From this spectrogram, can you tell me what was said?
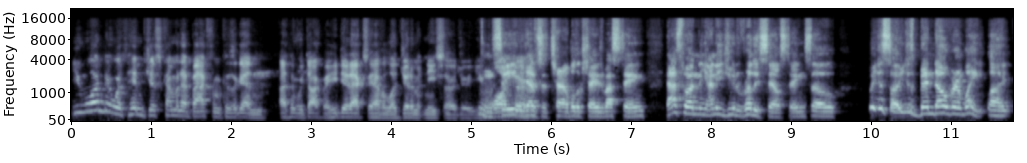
you wonder with him just coming back from because again, I think we talked about he did actually have a legitimate knee surgery. You Mm, see, wonder. that's a terrible exchange by Sting. That's when I need you to really sell Sting. So we just so you just bend over and wait. Like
